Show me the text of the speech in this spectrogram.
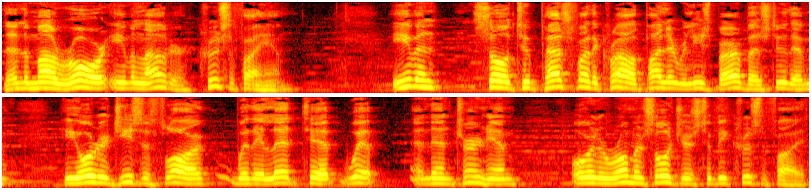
Then the mob roared even louder, Crucify him! Even so, to pacify the crowd, Pilate released Barabbas to them. He ordered Jesus flogged with a lead tipped whip and then turned him over to Roman soldiers to be crucified.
